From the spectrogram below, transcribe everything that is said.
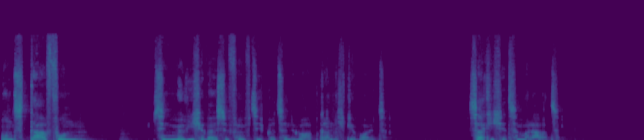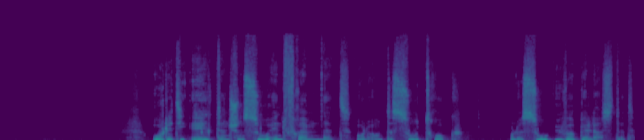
und davon sind möglicherweise 50 Prozent überhaupt gar nicht gewollt. Sage ich jetzt einmal hart. Oder die Eltern schon so entfremdet oder unter so Druck oder so überbelastet,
